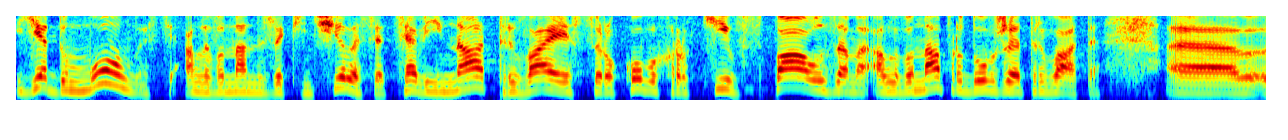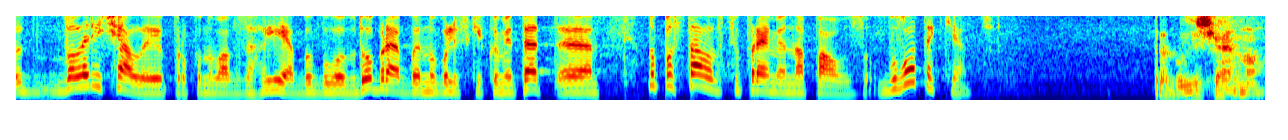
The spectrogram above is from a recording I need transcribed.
є домовленості, але вона не закінчилася. Ця війна триває з 40-х років з паузами, але вона продовжує тривати. Е, Валерій Чалий пропонував взагалі, аби було б добре, аби Нобелівський комітет е, ну, поставив цю премію на паузу. Було таке? Так, звичайно,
